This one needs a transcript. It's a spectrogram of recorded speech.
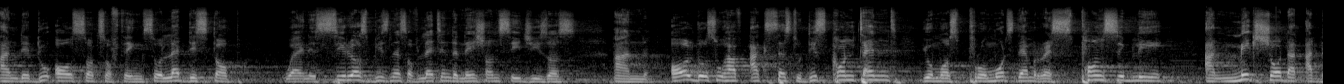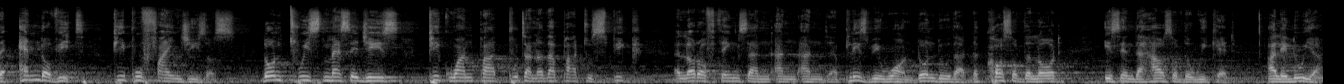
and they do all sorts of things. So let this stop. We're in a serious business of letting the nation see Jesus and all those who have access to this content, you must promote them responsibly and make sure that at the end of it, people find Jesus. Don't twist messages, pick one part, put another part to speak a lot of things and, and, and uh, please be warned, don't do that. The curse of the Lord is in the house of the wicked. Hallelujah.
